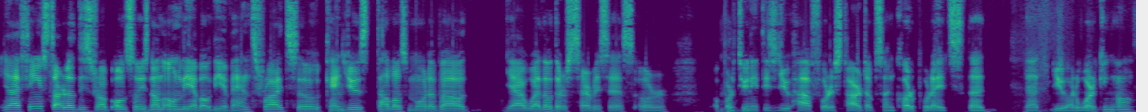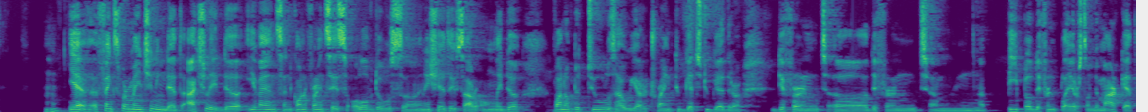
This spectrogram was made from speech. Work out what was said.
yeah, I think Startup Disrupt also is not only about the events, right? So can you tell us more about yeah, what other services or mm-hmm. opportunities you have for startups and corporates that that you are working on? Mm-hmm. Yeah, thanks for mentioning that. Actually, the events and conferences, all of those uh, initiatives are only the one of the tools how we are trying to get together different uh, different um, people, different players on the market.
